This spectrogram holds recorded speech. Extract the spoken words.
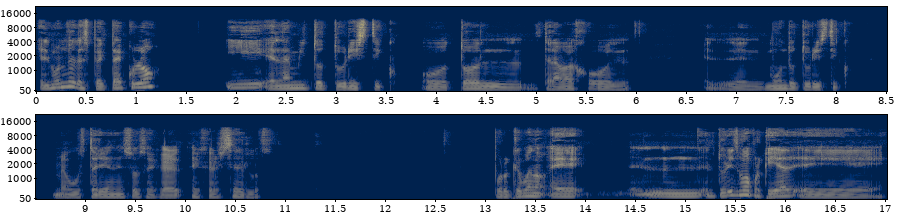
El mundo del espectáculo y el ámbito turístico o todo el trabajo, el, mundo turístico. Me gustaría esos ejercerlos. Porque bueno, eh, el, turismo, porque ya eh,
